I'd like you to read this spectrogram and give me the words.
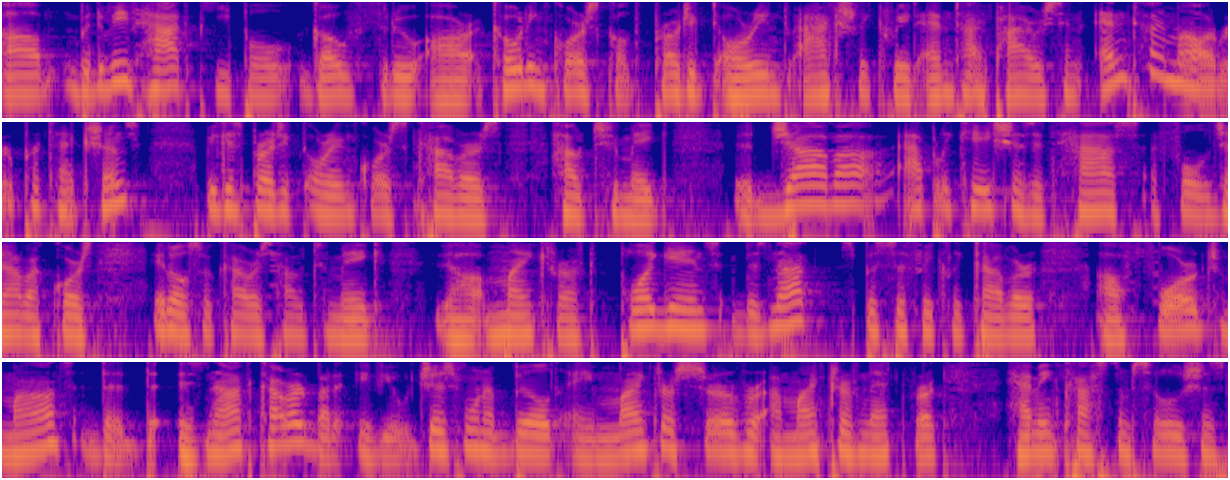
Um, but we've had people go through our coding course called Project Orion to actually create anti-piracy and anti-malware protections because Project Orion course covers how to make uh, Java applications. It has a full Java course. It also covers how to make uh, Minecraft plugins. It does not specifically cover uh, Forge mods. That is not covered, but if you just want to build a Minecraft server, a Minecraft network, having custom solutions,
